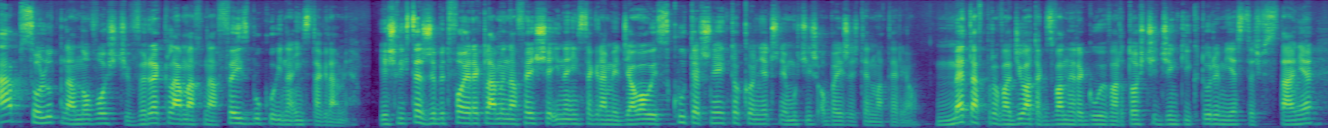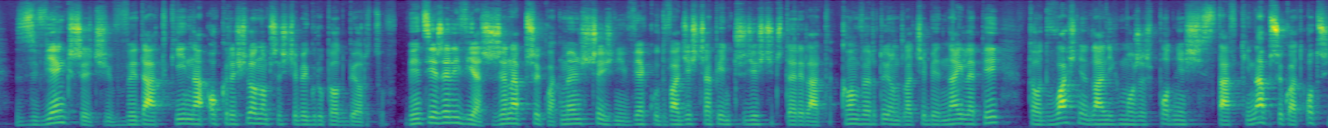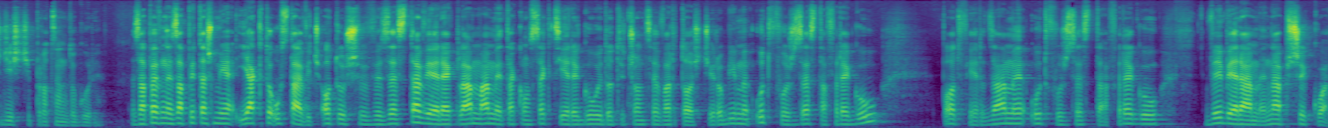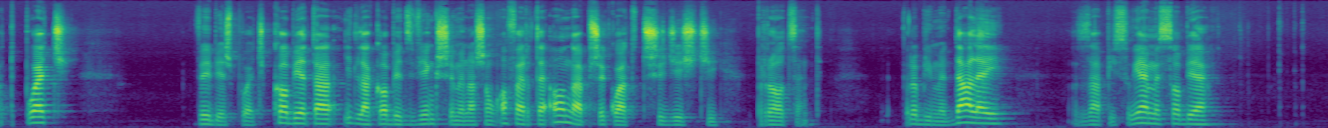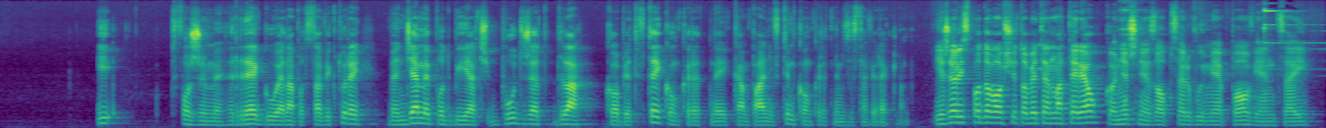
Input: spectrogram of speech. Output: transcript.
absolutna nowość w reklamach na Facebooku i na Instagramie. Jeśli chcesz, żeby Twoje reklamy na Fejsie i na Instagramie działały skuteczniej, to koniecznie musisz obejrzeć ten materiał. Meta wprowadziła tak zwane reguły wartości, dzięki którym jesteś w stanie zwiększyć wydatki na określoną przez Ciebie grupę odbiorców. Więc jeżeli wiesz, że na przykład mężczyźni w wieku 25-34 lat konwertują dla Ciebie najlepiej, to właśnie dla nich możesz podnieść stawki na przykład o 30% do góry. Zapewne zapytasz mnie, jak to ustawić. Otóż w zestawie reklam mamy taką sekcję reguły dotyczące wartości. Robimy utwórz zestaw reguł, potwierdzamy, utwórz zestaw reguł, wybieramy na przykład płeć, wybierz płeć kobieta i dla kobiet zwiększymy naszą ofertę o na przykład 30%. Robimy dalej, zapisujemy sobie i tworzymy regułę, na podstawie której będziemy podbijać budżet dla kobiet w tej konkretnej kampanii, w tym konkretnym zestawie reklam. Jeżeli spodobał się Tobie ten materiał, koniecznie zaobserwuj mnie po więcej.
